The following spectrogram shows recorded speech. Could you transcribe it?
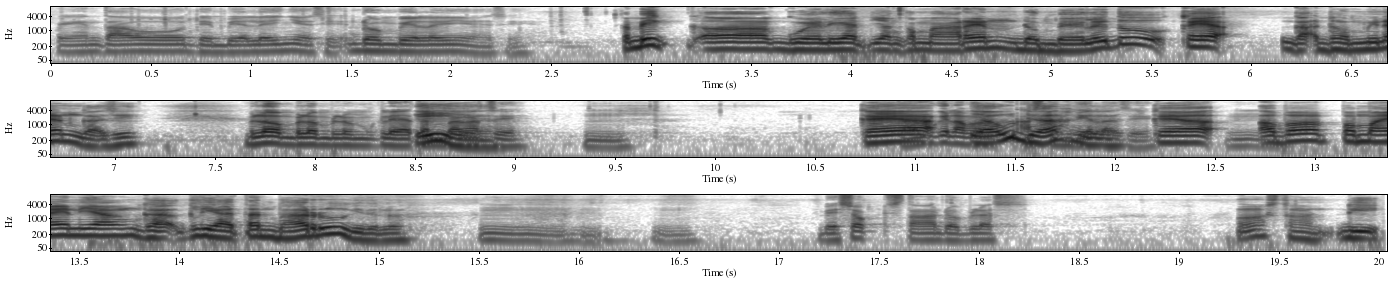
pengen tahu Dembele-nya sih, Dombele-nya sih. Tapi eh, gue lihat yang kemarin Dombele itu kayak nggak dominan nggak sih? Belum belum belum kelihatan Iya. banget sih. Hmm. Kayak ya udah, gitu. sih. kayak Hmm. apa pemain yang nggak kelihatan baru gitu loh. Hmm, hmm, hmm. Besok setengah 12 Oh setengah di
